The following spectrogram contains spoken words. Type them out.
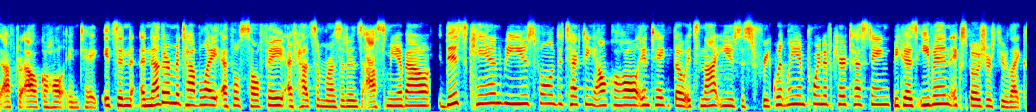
after alcohol intake. It's an another metabolite, ethyl sulfate. I've had some residents ask me about. This can be useful in detecting alcohol intake, though it's not used as frequently in point of care testing because even exposure through like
